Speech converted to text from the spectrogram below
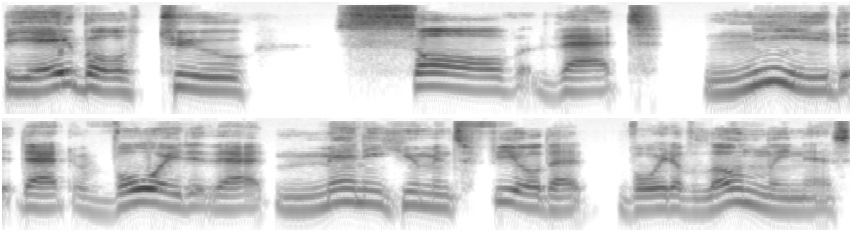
be able to solve that need that void that many humans feel that void of loneliness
